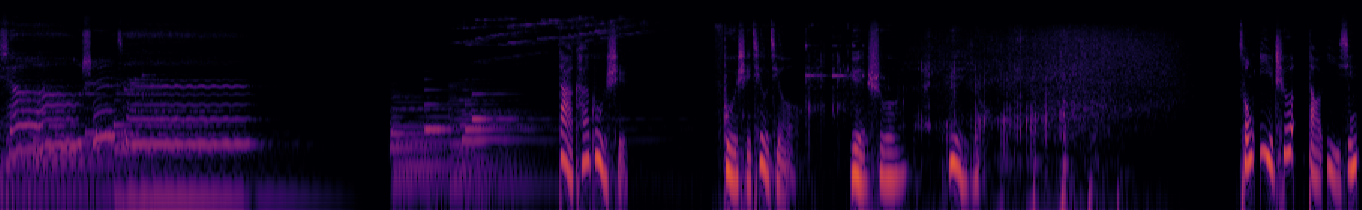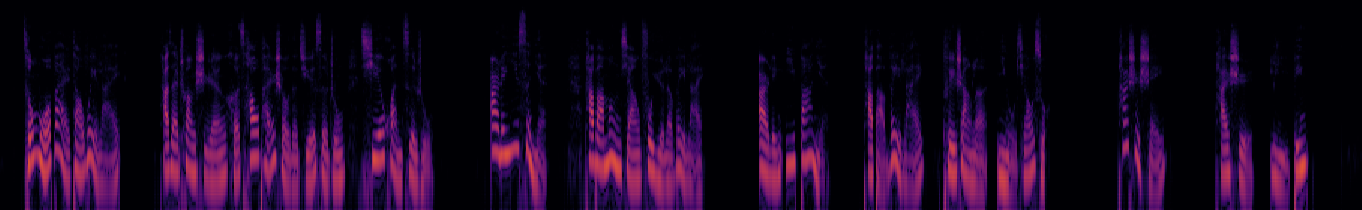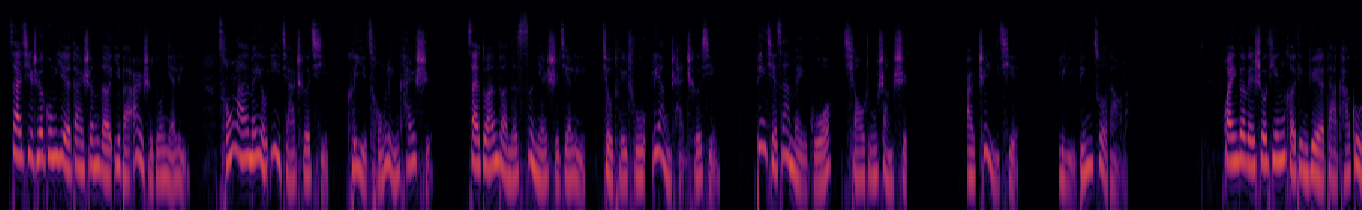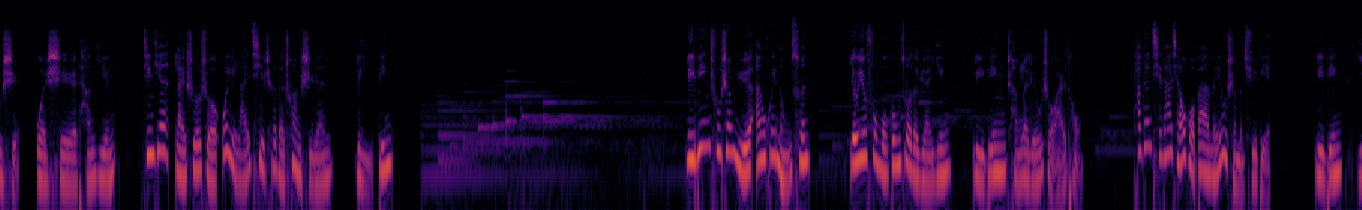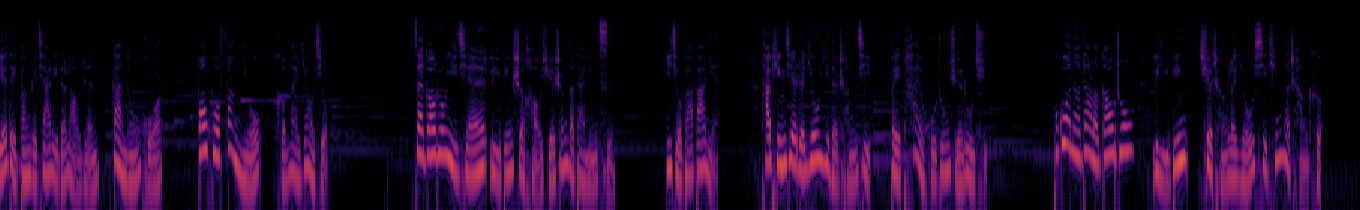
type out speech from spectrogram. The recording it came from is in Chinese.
小世界。大咖故事，故事舅舅，越说越有。从易车到易星，从摩拜到未来，他在创始人和操盘手的角色中切换自如。二零一四年，他把梦想赋予了未来；二零一八年，他把未来推上了纽交所。他是谁？他是李斌。在汽车工业诞生的一百二十多年里，从来没有一家车企可以从零开始，在短短的四年时间里就推出量产车型，并且在美国敲钟上市。而这一切，李斌做到了。欢迎各位收听和订阅《大咖故事》，我是唐莹。今天来说说蔚来汽车的创始人李斌。李斌出生于安徽农村。由于父母工作的原因，李斌成了留守儿童。他跟其他小伙伴没有什么区别，李斌也得帮着家里的老人干农活，包括放牛和卖药酒。在高中以前，李斌是好学生的代名词。一九八八年，他凭借着优异的成绩被太湖中学录取。不过呢，到了高中，李斌却成了游戏厅的常客，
